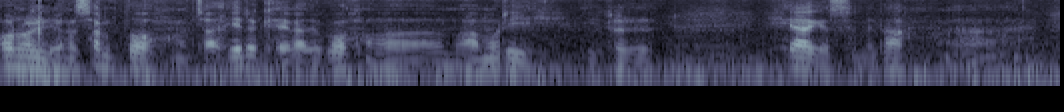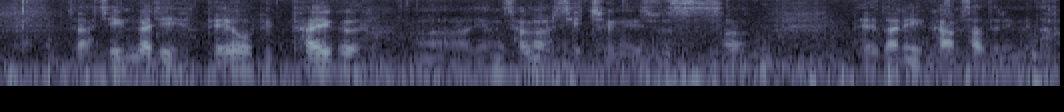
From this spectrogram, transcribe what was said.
오늘 영상 또자 이렇게 해가지고 어, 마무리를 해야겠습니다. 아, 자, 지금까지 대호 빅타이거 어, 영상을 시청해 주셔서 대단히 감사드립니다.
